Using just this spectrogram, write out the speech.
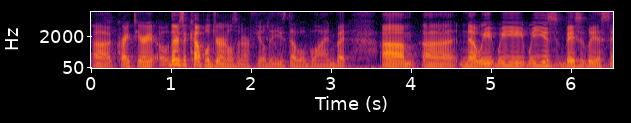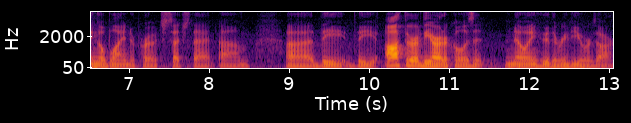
uh, criteria. Oh, there's a couple journals in our field that use double blind, but um, uh, no, we, we, we use basically a single blind approach such that um, uh, the, the author of the article isn't knowing who the reviewers are,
